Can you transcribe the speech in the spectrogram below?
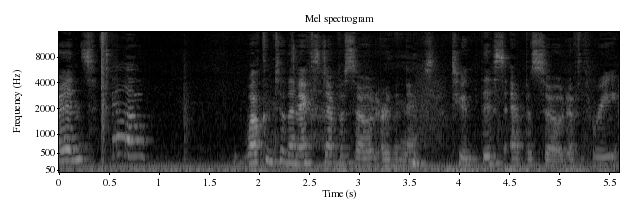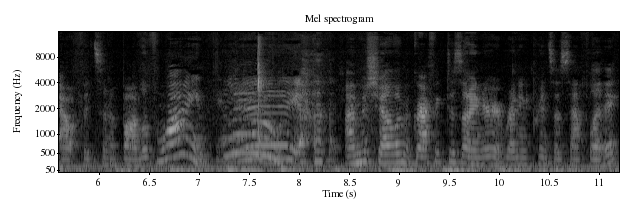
friends. Hello. Welcome to the next episode, or the next, to this episode of Three Outfits and a Bottle of Wine. Hello. I'm Michelle. I'm a graphic designer at Running Princess Athletic.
